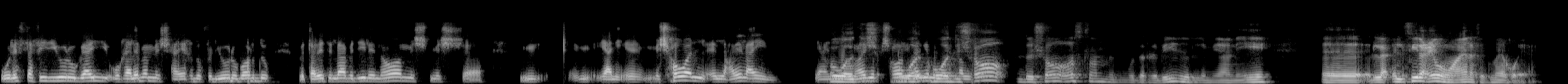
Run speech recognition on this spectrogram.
ولسه في اليورو جاي وغالبا مش هياخده في اليورو برضو بطريقة اللعب دي لأن هو مش مش يعني مش هو اللي عليه العين. يعني هو المهاجم ديش مش هو هو المهاجم هو اللي بيخلص. ديشا ديشا أصلا من المدربين اللي يعني إيه آه في لعيبة معينة في دماغه يعني.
